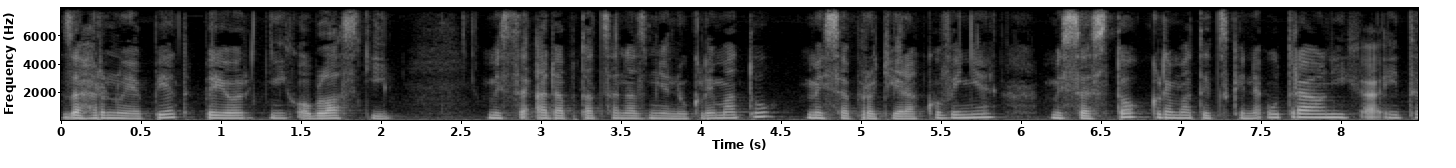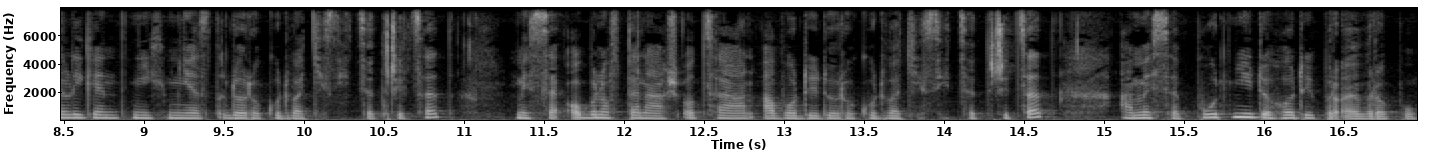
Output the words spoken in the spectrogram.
zahrnuje pět prioritních oblastí mise adaptace na změnu klimatu, mise proti rakovině, mise 100 klimaticky neutrálních a inteligentních měst do roku 2030, mise Obnovte náš oceán a vody do roku 2030 a mise Půdní dohody pro Evropu.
